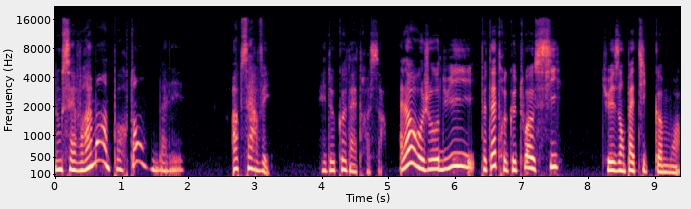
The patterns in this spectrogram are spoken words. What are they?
Donc c'est vraiment important d'aller observer et de connaître ça. Alors aujourd'hui, peut-être que toi aussi, tu es empathique comme moi.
